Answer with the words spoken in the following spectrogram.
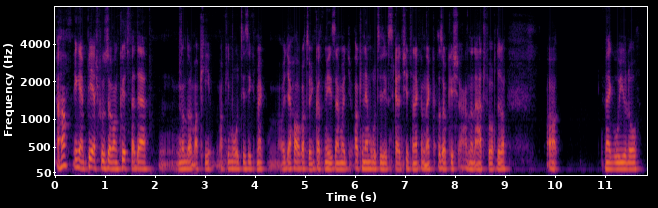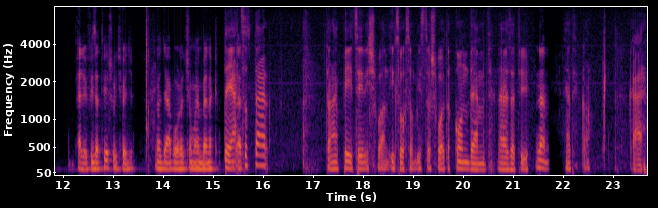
Aha, igen, PS plus van kötve, de gondolom, aki, aki multizik, meg hogy a hallgatóinkat nézem, hogy aki nem multizik, szerencsétlenek, ennek azok is állandóan átfordul a a megújuló előfizetés, úgyhogy nagyjából a csomó embernek Te játszottál? Lesz. Talán PC-n is van, Xboxon biztos volt a Condemned nevezetű Nem. játékkal. Kár.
